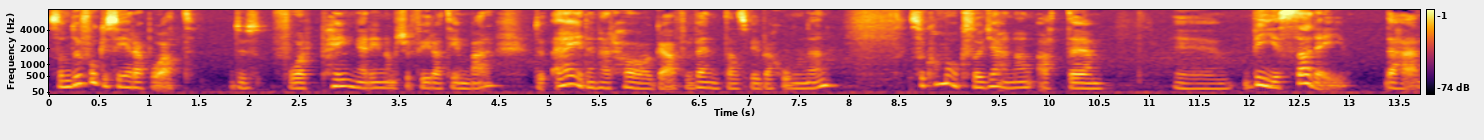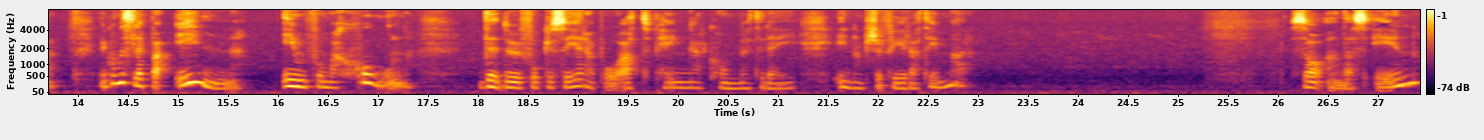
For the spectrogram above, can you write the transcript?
Så om du fokuserar på att du får pengar inom 24 timmar, du är i den här höga förväntansvibrationen, så kommer också hjärnan att eh, eh, visa dig det här. Den kommer släppa in information det du fokuserar på, att pengar kommer till dig inom 24 timmar. Så andas in.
